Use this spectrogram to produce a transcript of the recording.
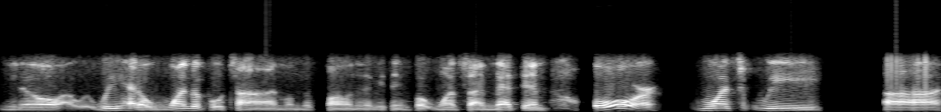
you know, we had a wonderful time on the phone and everything, but once I met them, or once we, uh,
